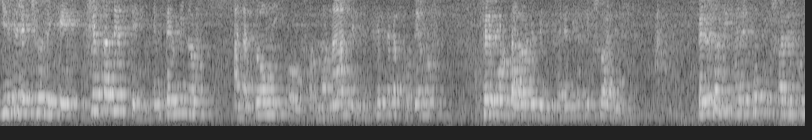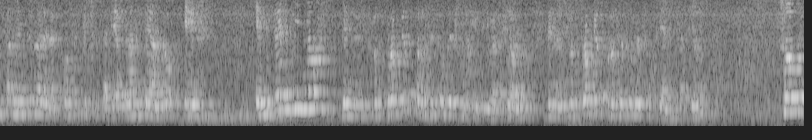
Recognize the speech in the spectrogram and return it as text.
y es el hecho de que ciertamente en términos anatómicos, hormonales, etcétera, podemos ser portadores de diferencias sexuales. Pero esas diferencias sexuales, justamente una de las cosas que se estaría planteando es en términos de nuestros propios procesos de subjetivación, de nuestros propios procesos de socialización, son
